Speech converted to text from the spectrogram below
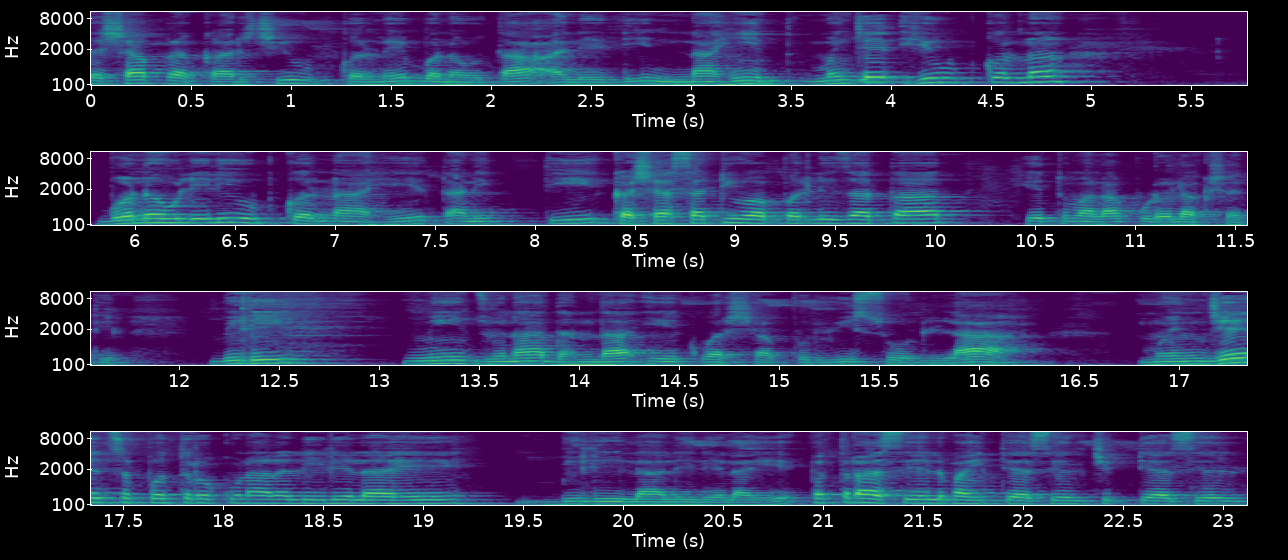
तशा प्रकारची उपकरणे बनवता आलेली नाहीत. म्हणजे ही उपकरणं बनवलेली उपकरणं आहेत आणि ती कशासाठी वापरली जातात हे तुम्हाला पुढं लक्षात येईल. बिली मी जुना धंदा एक वर्षापूर्वी सोडला. म्हणजेच पत्र कुणाला लिहिलेलं आहे? बिलीला लिहिलेलं आहे. पत्र असेल माहिती असेल चिठ्ठी असेल.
